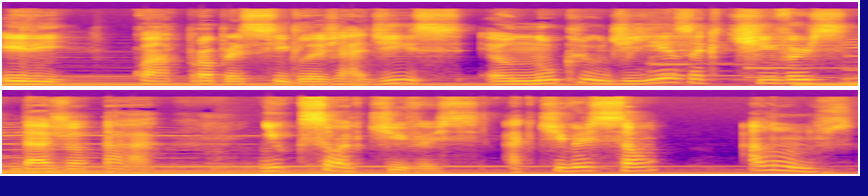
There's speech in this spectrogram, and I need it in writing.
ele, com a própria sigla já diz, é o núcleo de ex-activers da JA. E o que são activers? Activers são alunos.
